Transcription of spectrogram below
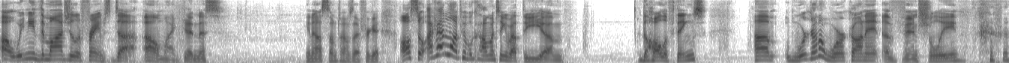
Oh, we need the modular frames. Duh. Oh my goodness. You know, sometimes I forget. Also, I've had a lot of people commenting about the um the Hall of Things. Um, we're gonna work on it eventually. uh,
